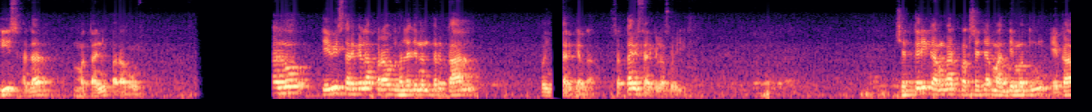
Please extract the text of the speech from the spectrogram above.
तीस हजार मतांनी पराभव झाला. तेवीस तारखेला पराभव झाल्याच्यानंतर काल पंचवीस तारखेला सत्तावीस तारखेला सॉरी शेतकरी कामगार पक्षाच्या माध्यमातून एका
